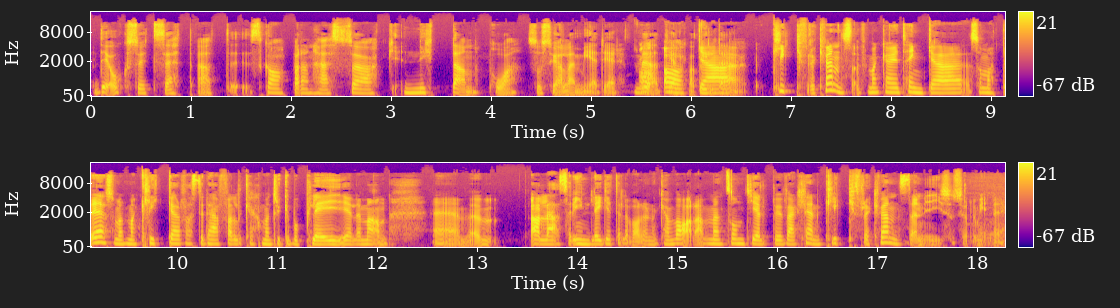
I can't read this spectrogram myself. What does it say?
Det är också ett sätt att skapa den här söknyttan på sociala medier med och hjälp av bilder. klickfrekvensen. För man kan ju tänka som att det är som att man klickar fast i det här fallet kanske man trycker på play eller man eh, läser inlägget eller vad det nu kan vara. Men sånt hjälper ju verkligen klickfrekvensen i sociala medier.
